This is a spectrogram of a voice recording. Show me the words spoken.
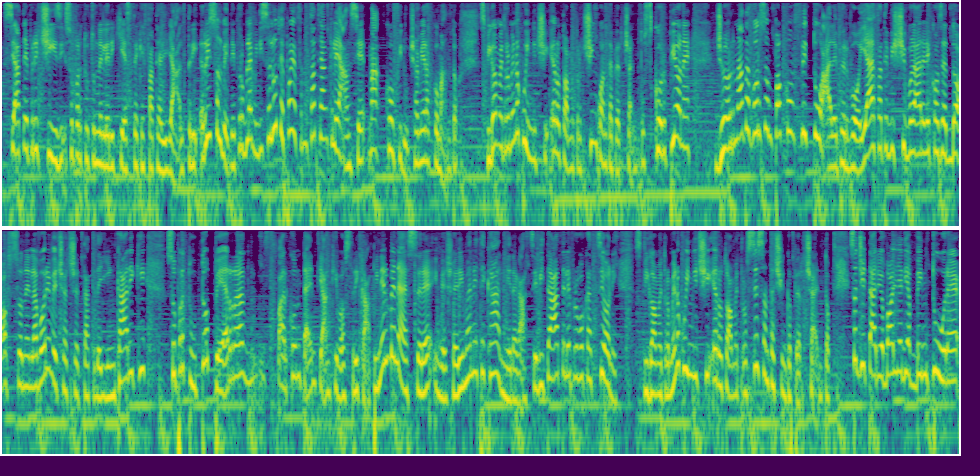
siate precisi, soprattutto nelle richieste che fate agli altri. Risolvete i problemi di salute e poi affrontate anche le ansie, ma con fiducia, mi raccomando. Sfigometro meno 15 e rotometro 50%. Scorpione, giornata forse un po' conflittuale per voi, eh? Fatevi scivolare le cose addosso. Nel lavoro invece accettate degli incarichi, soprattutto per far contenti anche i vostri capi. Nel benessere invece rimanete calmi ragazzi, evitate le provocazioni. Sfigometro meno 15 e rotometro 65%. Sagittario, voglia di avventure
